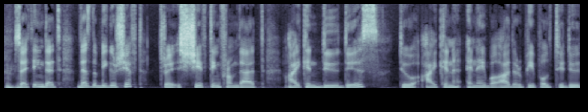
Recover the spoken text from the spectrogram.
Mm-hmm. So i think that that's the bigger shift tra- shifting from that i can do this to i can enable other people to do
